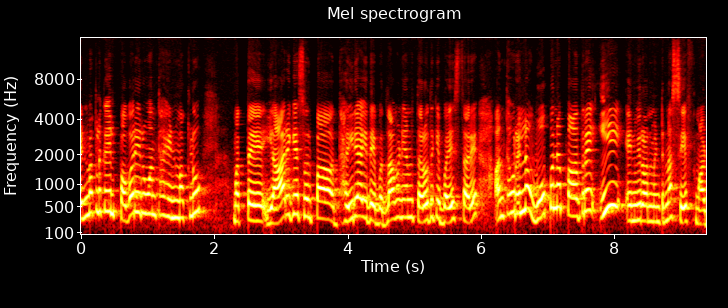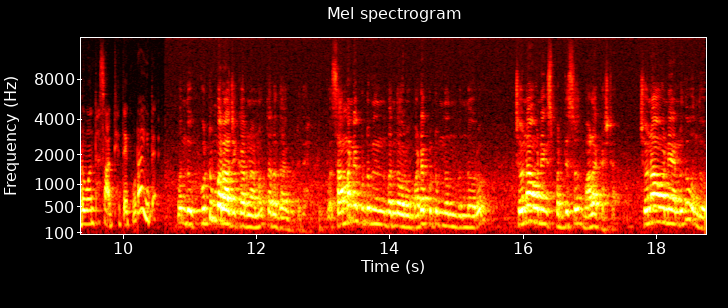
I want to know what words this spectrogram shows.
ಹೆಣ್ಮಕ್ಳ ಕೈಯಲ್ಲಿ ಪವರ್ ಇರುವಂತಹ ಹೆಣ್ಮಕ್ಳು ಮತ್ತೆ ಯಾರಿಗೆ ಸ್ವಲ್ಪ ಧೈರ್ಯ ಇದೆ, ಬದಲಾವಣೆಯನ್ನು ತರೋದಕ್ಕೆ ಬಯಸ್ತಾರೆ, ಅಂಥವರೆಲ್ಲ ಓಪನ್ ಅಪ್ ಆದ್ರೆ ಈ ಎನ್ವಿರಾನ್ಮೆಂಟ್ನ ಸೇಫ್ ಮಾಡುವಂತ ಸಾಧ್ಯತೆ ಕೂಡ ಇದೆ. ಒಂದು ಕುಟುಂಬ ರಾಜಕಾರಣ ಅನ್ನೋ ತರದಾಗ್ಬಿಟ್ಟಿದೆ. ಸಾಮಾನ್ಯ ಕುಟುಂಬದಿಂದ ಬಂದವರು, ಬಡ ಕುಟುಂಬದಿಂದ ಬಂದವರು ಚುನಾವಣೆಗೆ ಸ್ಪರ್ಧಿಸೋದು ಬಹಳ ಕಷ್ಟ. ಚುನಾವಣೆ ಅನ್ನೋದು ಒಂದು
